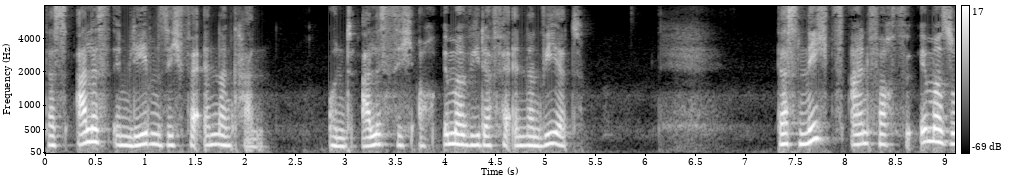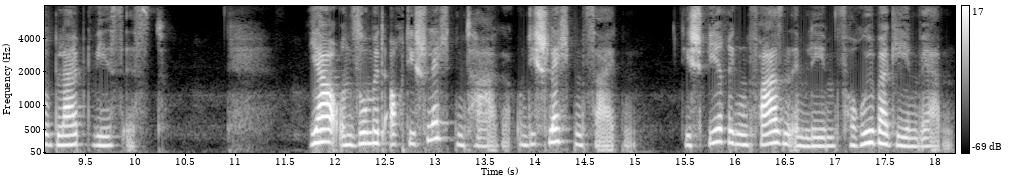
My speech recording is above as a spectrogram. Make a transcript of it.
dass alles im Leben sich verändern kann und alles sich auch immer wieder verändern wird dass nichts einfach für immer so bleibt, wie es ist. Ja, und somit auch die schlechten Tage und die schlechten Zeiten, die schwierigen Phasen im Leben vorübergehen werden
